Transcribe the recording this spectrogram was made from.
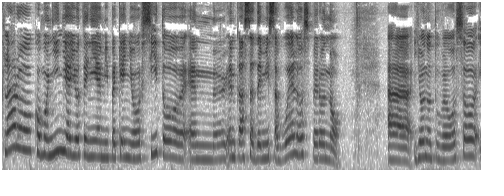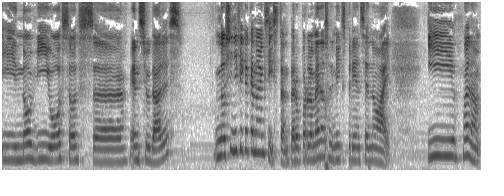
claro, como niña yo tenía mi pequeño osito en, casa de mis abuelos, pero no. Uh, yo no tuve oso y no vi osos uh, en ciudades. No significa que no existan, pero por lo menos en mi experiencia no hay. Y bueno,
